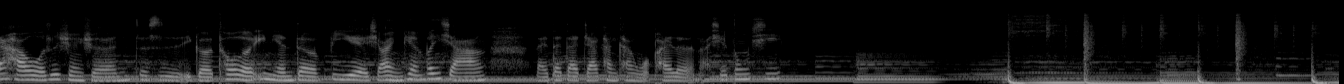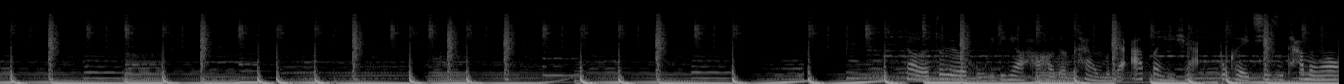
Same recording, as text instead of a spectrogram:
大家好，我是璇璇，这是一个拖了一年的毕业小影片分享，来带大家看看我拍了哪些东西。到了醉月湖，一定要好好的看我们的阿笨一下，不可以欺负他们哦。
